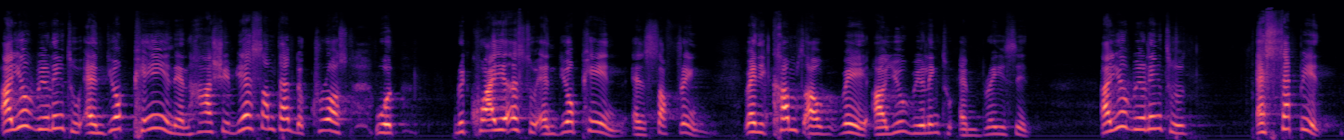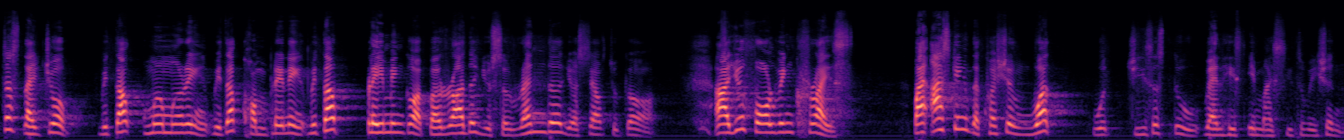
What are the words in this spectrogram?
Are you willing to endure pain and hardship? Yes, sometimes the cross would require us to endure pain and suffering. When it comes our way, are you willing to embrace it? Are you willing to Accept it, just like Job, without murmuring, without complaining, without blaming God, but rather you surrender yourself to God. Are you following Christ? By asking the question, what would Jesus do when he's in my situation?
